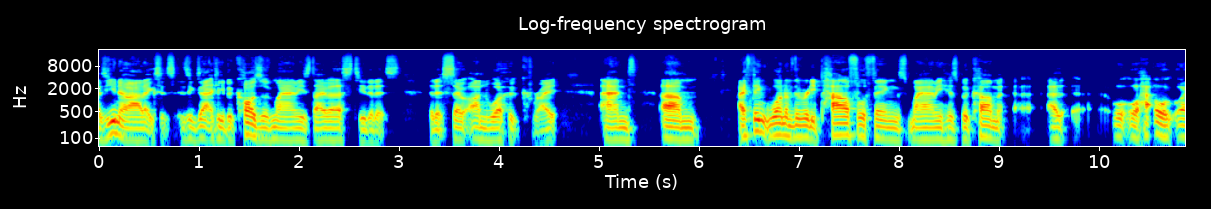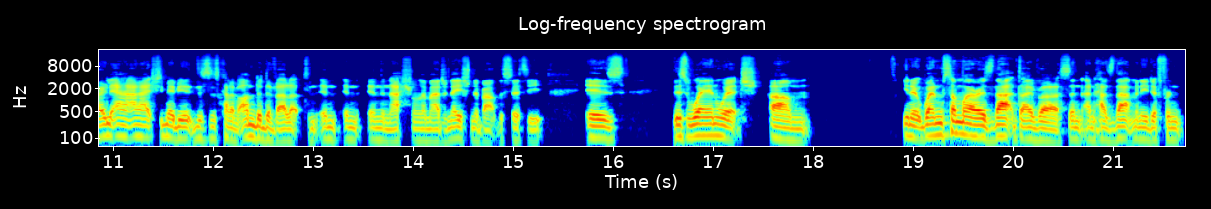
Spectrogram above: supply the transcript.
as you know, Alex. It's, it's exactly because of Miami's diversity that it's that it's so unwoke, right? And um, I think one of the really powerful things Miami has become, uh, uh or, or, or, and actually maybe this is kind of underdeveloped in, in, in the national imagination about the city, is this way in which, um, you know, when somewhere is that diverse and, and has that many different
